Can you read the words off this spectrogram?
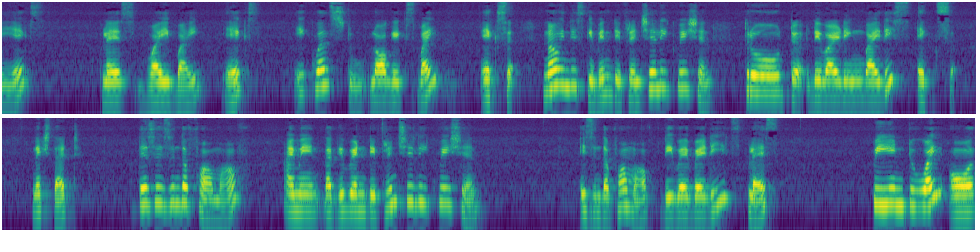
dx plus y by x equals to log x by x. Now in this given differential equation throughout dividing by this x. Next that this is in the form of I mean the given differential equation is in the form of dy by dx plus p into y or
